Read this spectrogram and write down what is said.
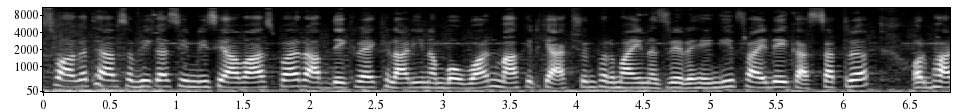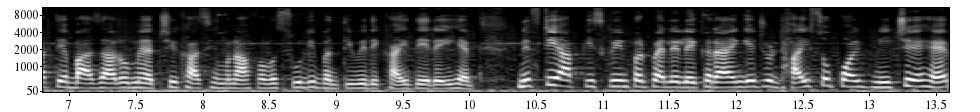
स्वागत है आप सभी का सीएनबीसी आवाज़ पर। आप देख रहे हैं खिलाड़ी नंबर वन। मार्केट के एक्शन पर हमारी नज़रें रहेंगी। फ्राइडे का सत्र और भारतीय बाजारों में अच्छी खासी मुनाफा वसूली बनती हुई दिखाई दे रही है। निफ्टी आपकी स्क्रीन पर पहले लेकर आएँगे, जो 250 पॉइंट नीचे है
